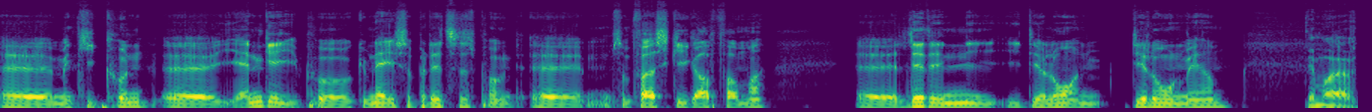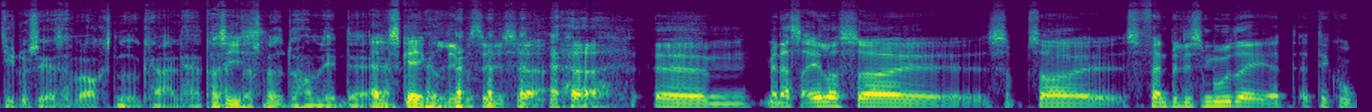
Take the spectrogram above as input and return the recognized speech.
øh, men gik kun øh, i 2G på gymnasiet på det tidspunkt, øh, som først gik op for mig, øh, lidt inde i, i dialogen, dialogen med ham. Det må være, fordi du ser så voksen ud, Karl. Her. Præcis. Der snød du ham lidt der. Alt skægget. Lige præcis, ja. øhm, men altså ellers så, øh, så, så, så fandt vi ligesom ud af, at, at det, kunne,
